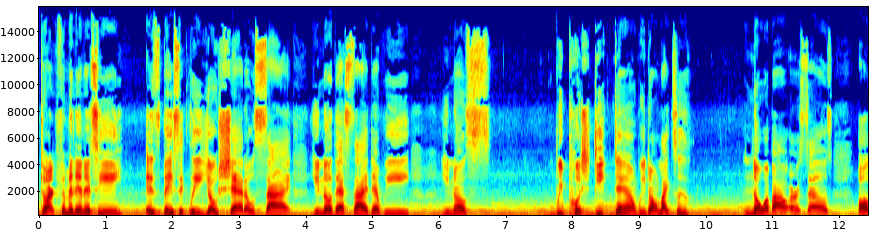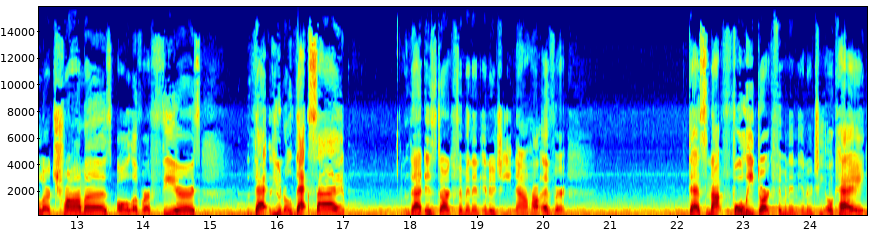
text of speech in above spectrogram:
dark femininity is basically your shadow side. You know, that side that we, you know, we push deep down, we don't like to know about ourselves, all our traumas, all of our fears. That, you know, that side, that is dark feminine energy. Now, however, that's not fully dark feminine energy, okay?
